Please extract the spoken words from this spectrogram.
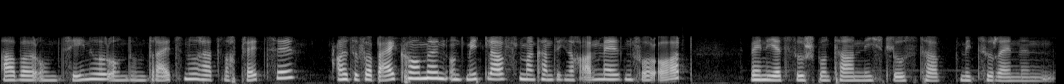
aber um 10 Uhr und um 13 Uhr hat es noch Plätze. Also vorbeikommen und mitlaufen, man kann sich noch anmelden vor Ort. Wenn ihr jetzt so spontan nicht Lust habt mitzurennen,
